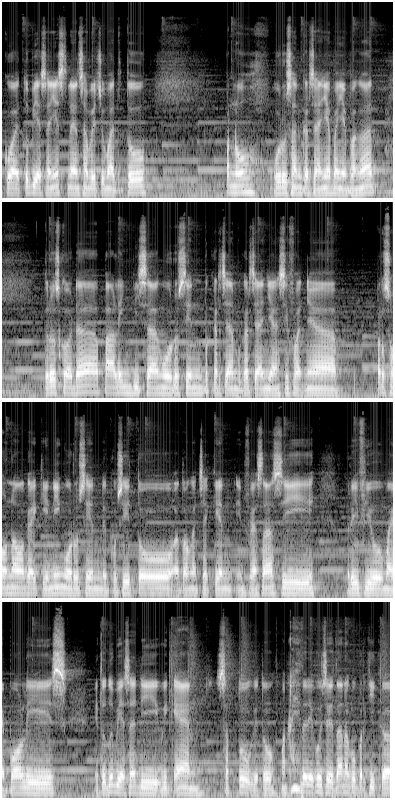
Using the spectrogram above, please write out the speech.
gua itu biasanya Senin sampai Jumat itu penuh urusan kerjanya banyak banget. Terus Koda paling bisa ngurusin pekerjaan-pekerjaan yang sifatnya personal kayak gini ngurusin deposito atau ngecekin investasi, review my policy itu tuh biasa di weekend Sabtu gitu makanya tadi aku ceritain aku pergi ke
